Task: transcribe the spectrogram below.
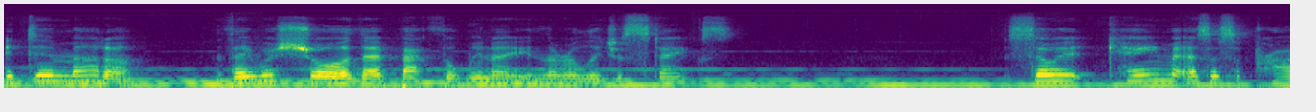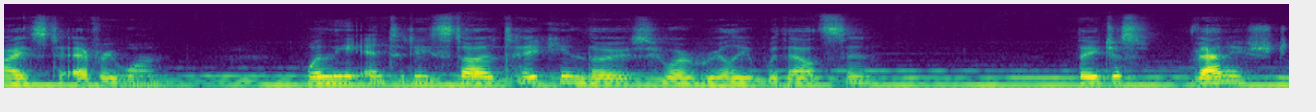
it didn't matter. They were sure they'd back the winner in the religious stakes. So it came as a surprise to everyone when the entity started taking those who are really without sin. They just vanished.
